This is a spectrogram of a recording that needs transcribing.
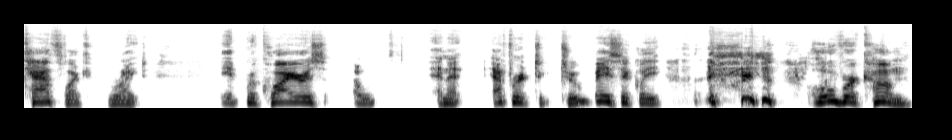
Catholic right. It requires a, an effort to, to basically overcome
